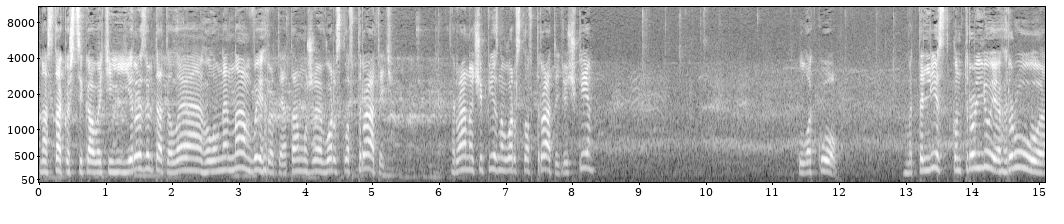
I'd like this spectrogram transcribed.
Нас також цікавить і її результат, але головне нам виграти, а там уже Ворскла втратить. Рано чи пізно Ворскла втратить очки. Кулаков. Металіст контролює гру.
